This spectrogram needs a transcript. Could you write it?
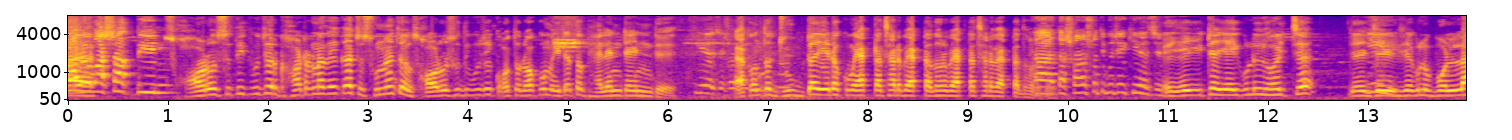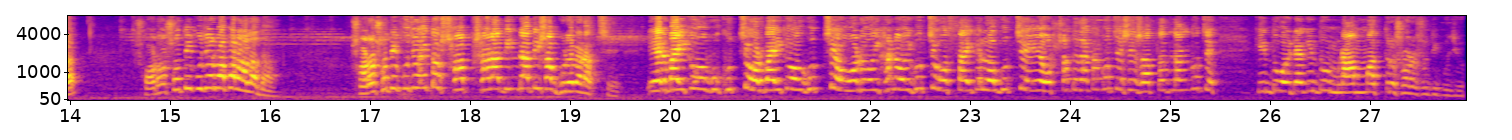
ভালোবাসার দিন। সরস্বতী পুজোর ঘটনা দেখেছ শুনেছো? সরস্বতী পুজোয় কত রকম এটা তো ভ্যালেন্টাইন ডে এখন তো যুগটাই এরকম একটা ছাড়বে একটা ধরবে একটা ছাড়বে একটা ধরবে। হ্যাঁ তা সরস্বতী পুজোয় কি হয়েছে? এই এইটা এইগুলোই হচ্ছে যে? যে- যেগুলো বললা। সরস্বতী পুজোর ব্যাপার আলাদা। সরস্বতী পুজোয় তো সব সারা দিন রাতি সব ঘুরে বেড়াচ্ছে। এর বাইকে ও ঘুরছে ওর বাইকে ও ঘুরছে ওর ওইখানে ওই ঘুরছে ওর সাইকেল ও ঘুরছে এ ওর সাথে দেখা করছে সে সাথে দেখা করছে কিন্তু ওইটা কিন্তু নামমাত্র সরস্বতী পুজো।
